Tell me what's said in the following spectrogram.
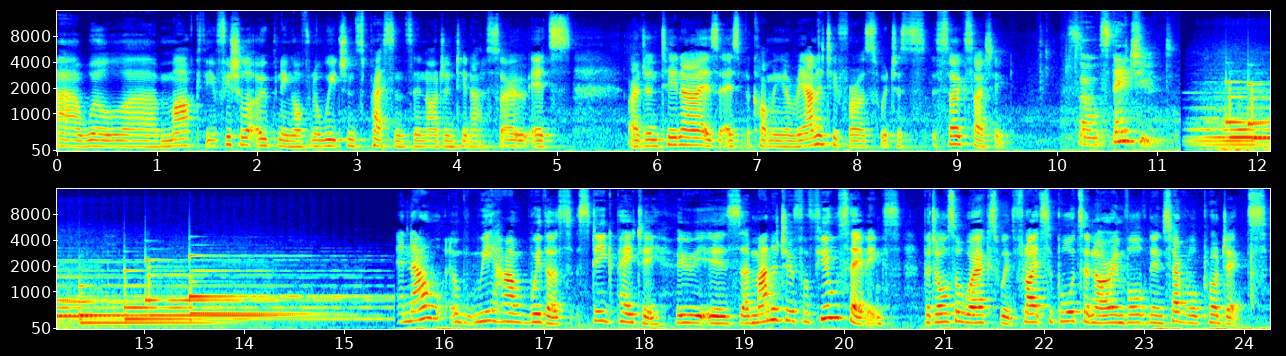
will mark the official opening of Norwegian's presence in Argentina. So it's Argentina is, is becoming a reality for us, which is so exciting. So stay tuned. Now we have with us Stig Patey, who is a manager for fuel savings, but also works with flight supports and are involved in several projects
